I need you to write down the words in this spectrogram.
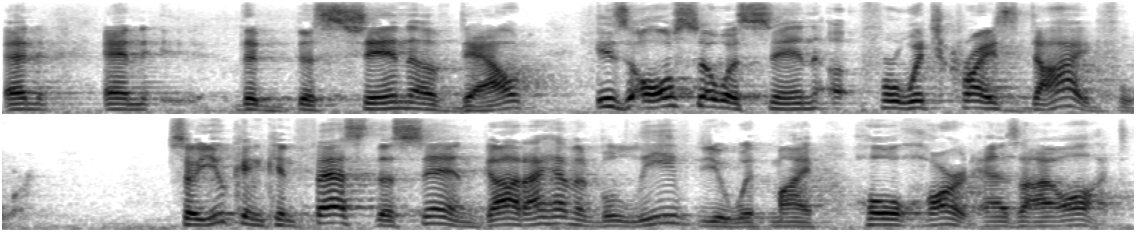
And, and the, the sin of doubt is also a sin for which Christ died for. So you can confess the sin God, I haven't believed you with my whole heart as I ought.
